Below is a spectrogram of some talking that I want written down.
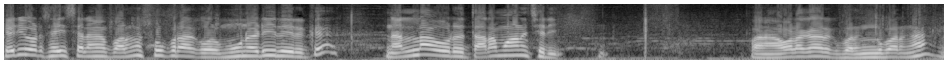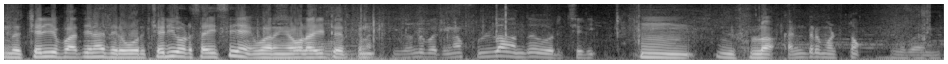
செடியோட சைஸ் எல்லாமே பாருங்கள் சூப்பராக இருக்கும் ஒரு மூணு அடியில் இருக்குது நல்லா ஒரு தரமான செடி. பாருங்க அவ்வளோக்கா இருக்குது பாருங்க. இங்கே பாருங்கள் இந்த செடியை பார்த்தீங்கன்னா தெரியும். ஒரு செடியோட சைஸு பாருங்க எவ்வளோ ஹைட் இருக்குன்னு. இது வந்து பார்த்தீங்கன்னா ஃபுல்லாக வந்து ஒரு செடி. ம் இது ஃபுல்லாக கன்று மட்டும் இங்க பாருங்க.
